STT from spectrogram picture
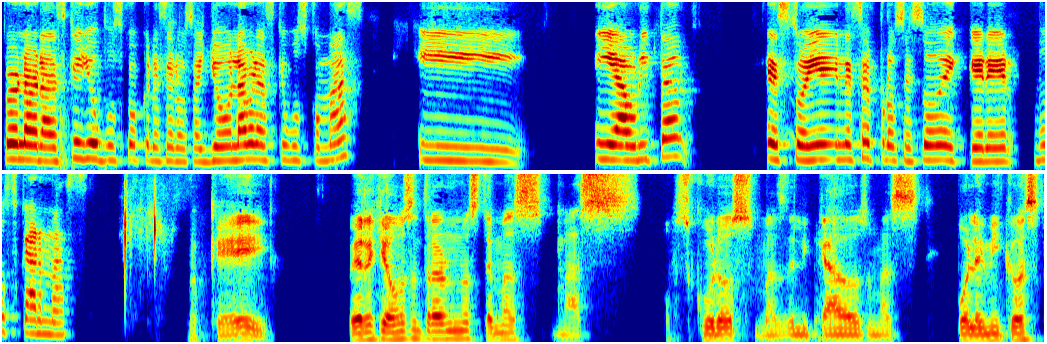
pero la verdad es que yo busco crecer, o sea, yo la verdad es que busco más y, y ahorita estoy en ese proceso de querer buscar más. Ok, que vamos a entrar en unos temas más oscuros, más delicados, más polémicos.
